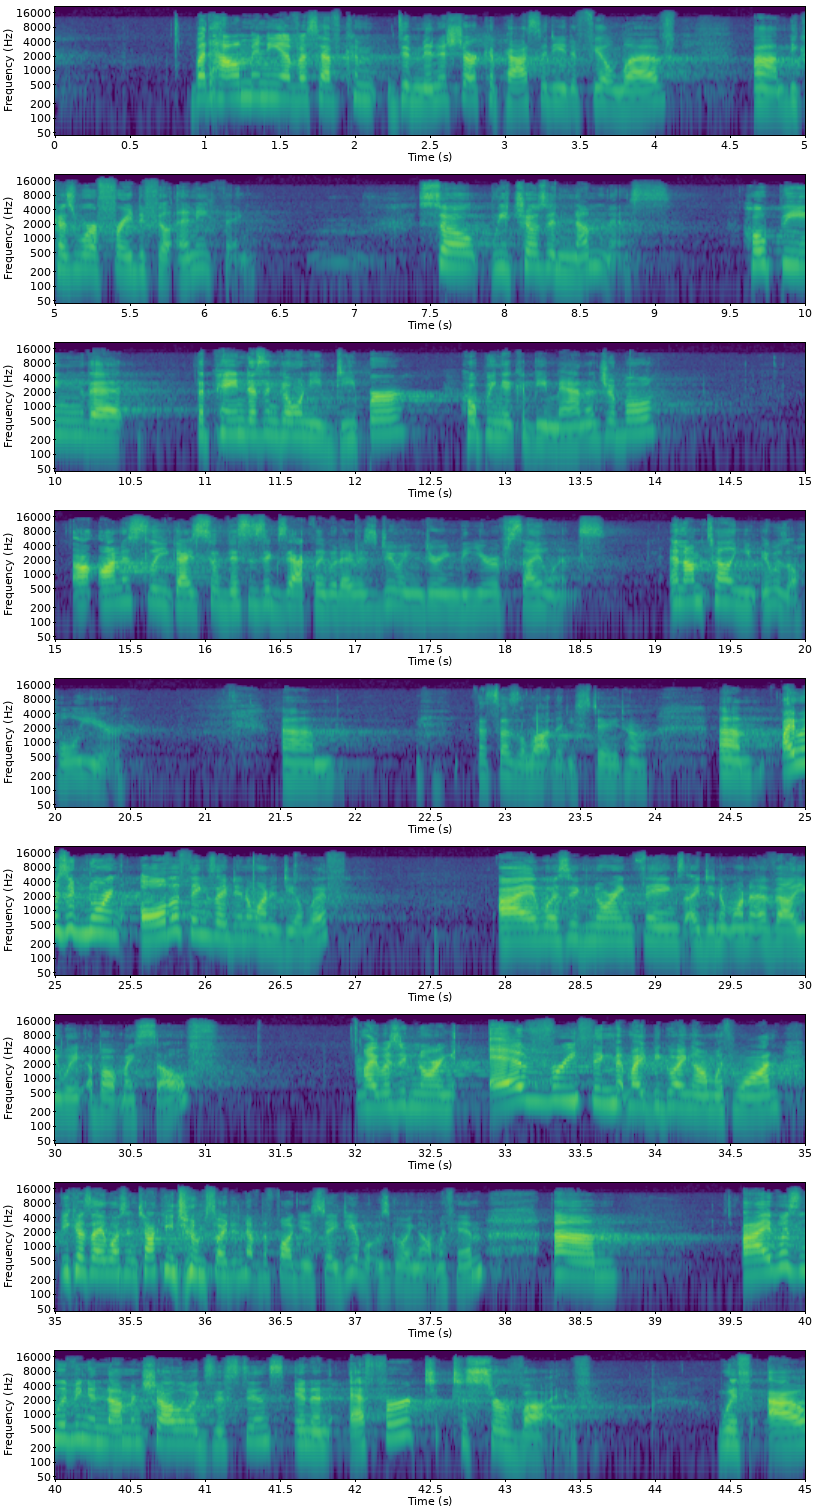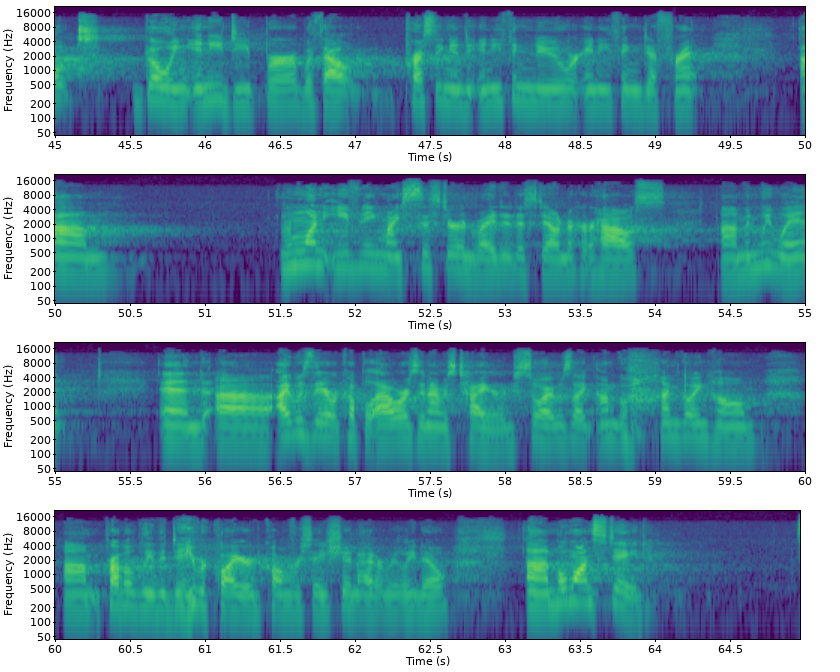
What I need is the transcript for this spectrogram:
But how many of us have com- diminished our capacity to feel love um, because we're afraid to feel anything? So we chose a numbness, hoping that the pain doesn't go any deeper, hoping it could be manageable. Uh, honestly, guys, so this is exactly what I was doing during the year of silence. And I'm telling you, it was a whole year. Um, that says a lot that he stayed, huh? Um, I was ignoring all the things I didn't want to deal with. I was ignoring things I didn't want to evaluate about myself. I was ignoring everything that might be going on with Juan because I wasn't talking to him, so I didn't have the foggiest idea what was going on with him. Um, I was living a numb and shallow existence in an effort to survive without going any deeper, without pressing into anything new or anything different. Um, one evening, my sister invited us down to her house, um, and we went. And uh, I was there a couple hours and I was tired. So I was like, I'm, go- I'm going home. Um, probably the day required conversation, I don't really know. Um, but Juan stayed.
